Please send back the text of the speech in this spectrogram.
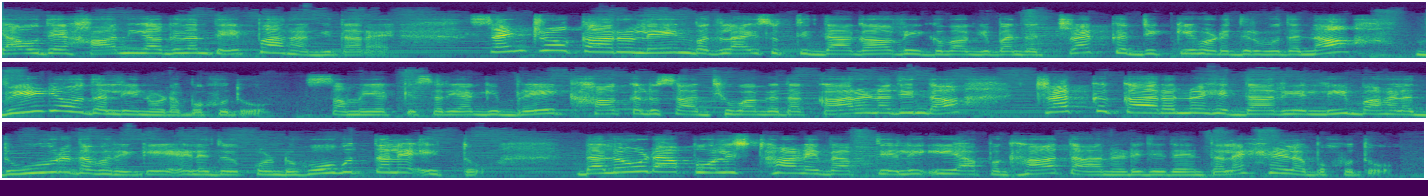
ಯಾವುದೇ ಹಾನಿಯಾಗದಂತೆ ಪಾರಾಗಿದ್ದಾರೆ. ಸೆಂಟ್ರೋ ಕಾರು ಲೇನ್ ಬದಲಾಯಿಸುತ್ತಿದ್ದಾಗ ವೇಗವಾಗಿ ಬಂದ ಟ್ರಕ್ ಡಿಕ್ಕಿ ಹೊಡೆದಿರುವುದನ್ನ ವಿಡಿಯೋದಲ್ಲಿ ನೋಡಬಹುದು. ಸಮಯಕ್ಕೆ ಸರಿಯಾಗಿ ಬ್ರೇಕ್ ಹಾಕಲು ಸಾಧ್ಯವಾಗದ ಕಾರಣದಿಂದ ಟ್ರಕ್ ಕಾರನ್ನು ಹೆದ್ದಾರಿಯಲ್ಲಿ ಬಹಳ ದೂರದವರೆಗೆ ಎಳೆದುಕೊಂಡು ಹೋಗುತ್ತಲೇ ಇತ್ತು. ದಲೋಡಾ ಪೊಲೀಸ್ ಠಾಣೆ ವ್ಯಾಪ್ತಿಯಲ್ಲಿ ಈ ಅಪಘಾತ ನಡೆದಿದೆ ಅಂತಲೇ ಹೇಳಬಹುದು.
